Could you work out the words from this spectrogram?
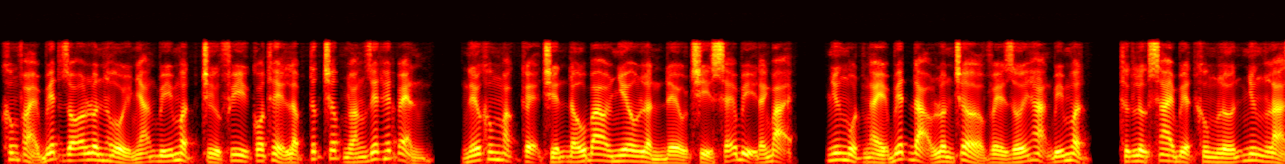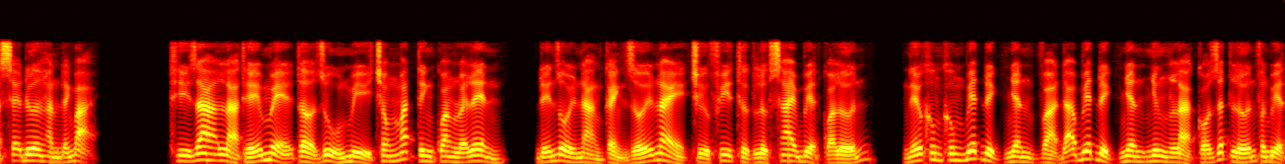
không phải biết rõ luân hồi nhãn bí mật trừ phi có thể lập tức chớp nhoáng giết hết vẹn, nếu không mặc kệ chiến đấu bao nhiêu lần đều chỉ sẽ bị đánh bại, nhưng một ngày biết đạo luân trở về giới hạn bí mật, thực lực sai biệt không lớn nhưng là sẽ đưa hắn đánh bại. Thì ra là thế mẹ tờ rủ mỉ trong mắt tinh quang lóe lên, đến rồi nàng cảnh giới này trừ phi thực lực sai biệt quá lớn, nếu không không biết địch nhân và đã biết địch nhân nhưng là có rất lớn phân biệt.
